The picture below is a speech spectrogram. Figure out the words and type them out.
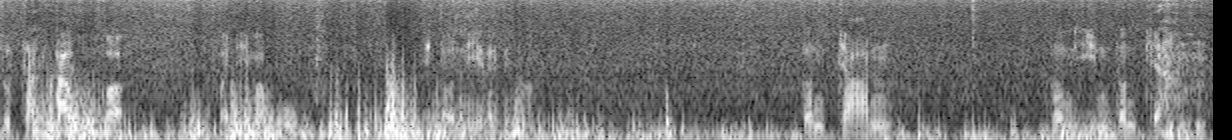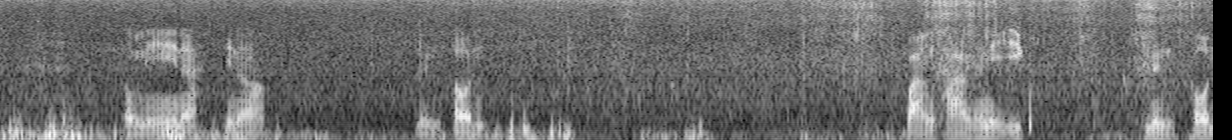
สุดทางเข้าผมก็ วันนี้มาปลูกไอ้ต้นนี้เลยพี่น้องต้นจันต้นอินต้นจันตรงนี้นะพี่น้องหนึ่งต้นฝั่งทางทางนี้อีกหนึ่งต้น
